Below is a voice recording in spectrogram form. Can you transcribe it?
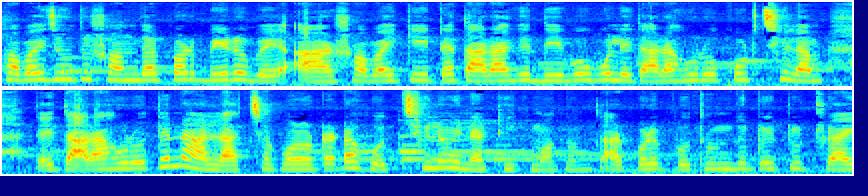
সবাই যেহেতু সন্ধ্যার পর বেরোবে, আর সবাইকে এটা তার আগে দেবো বলে তাড়াহুড়ো করছিলাম, তাই তাড়াহুড়োতে না লাচ্ছা পরোটাটা হচ্ছিলই না ঠিক মতন। তারপরে প্রথম দুটো একটু ট্রাই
